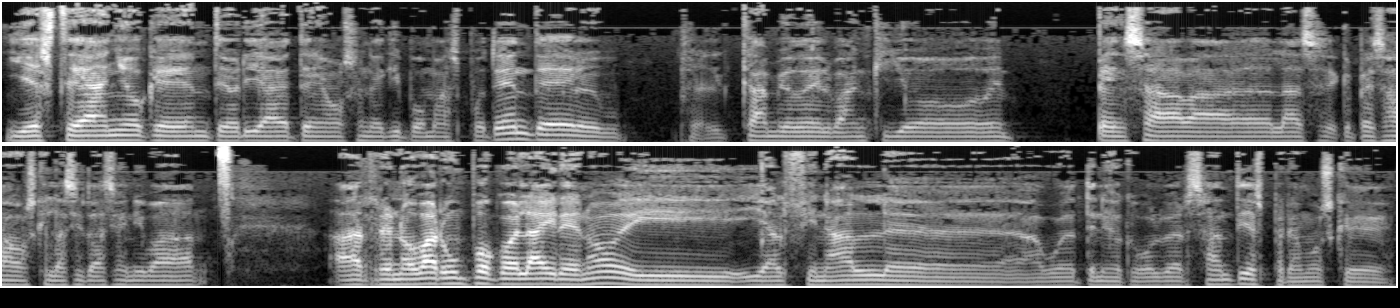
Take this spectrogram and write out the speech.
y este año que en teoría teníamos un equipo más potente, el, el cambio del banquillo eh, pensaba las- pensábamos que la situación iba a renovar un poco el aire, ¿no? Y, al final eh, ha tenido que volver Santi, esperemos que,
